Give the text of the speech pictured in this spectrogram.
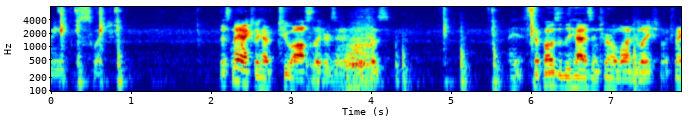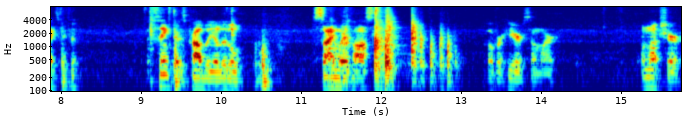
meaningful switch. This may actually have two oscillators in it because it supposedly has internal modulation, which makes me think there's probably a little sine wave oscillator over here somewhere. I'm not sure.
